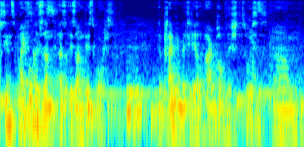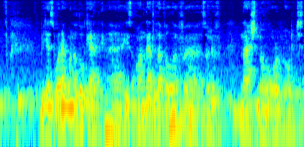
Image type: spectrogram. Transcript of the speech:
Since my focus is on, is on discourse, mm-hmm. the primary material are published sources. Yes. Um, because what I want to look at uh, is on that level of uh, sort of national or, or just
